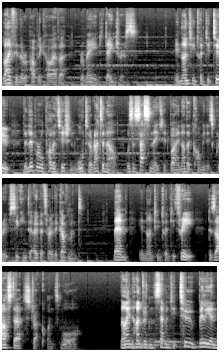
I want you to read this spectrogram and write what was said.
Life in the Republic, however, remained dangerous. In 1922, the liberal politician Walther Rathenau was assassinated by another communist group seeking to overthrow the government. Then, in 1923, disaster struck once more. $972 billion.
